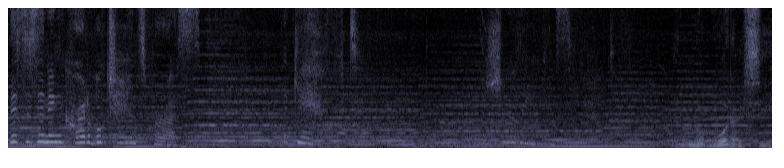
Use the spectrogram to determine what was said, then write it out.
This is an incredible chance for us. A gift. Surely you can see that. I don't know what I see.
